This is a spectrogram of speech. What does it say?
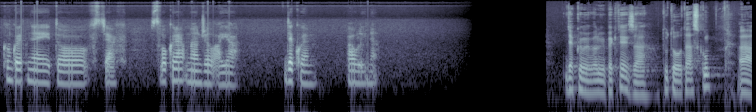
Konkrétne je to vzťah svokra, manžel a ja. Ďakujem. Paulína. Ďakujeme veľmi pekne za túto otázku. A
